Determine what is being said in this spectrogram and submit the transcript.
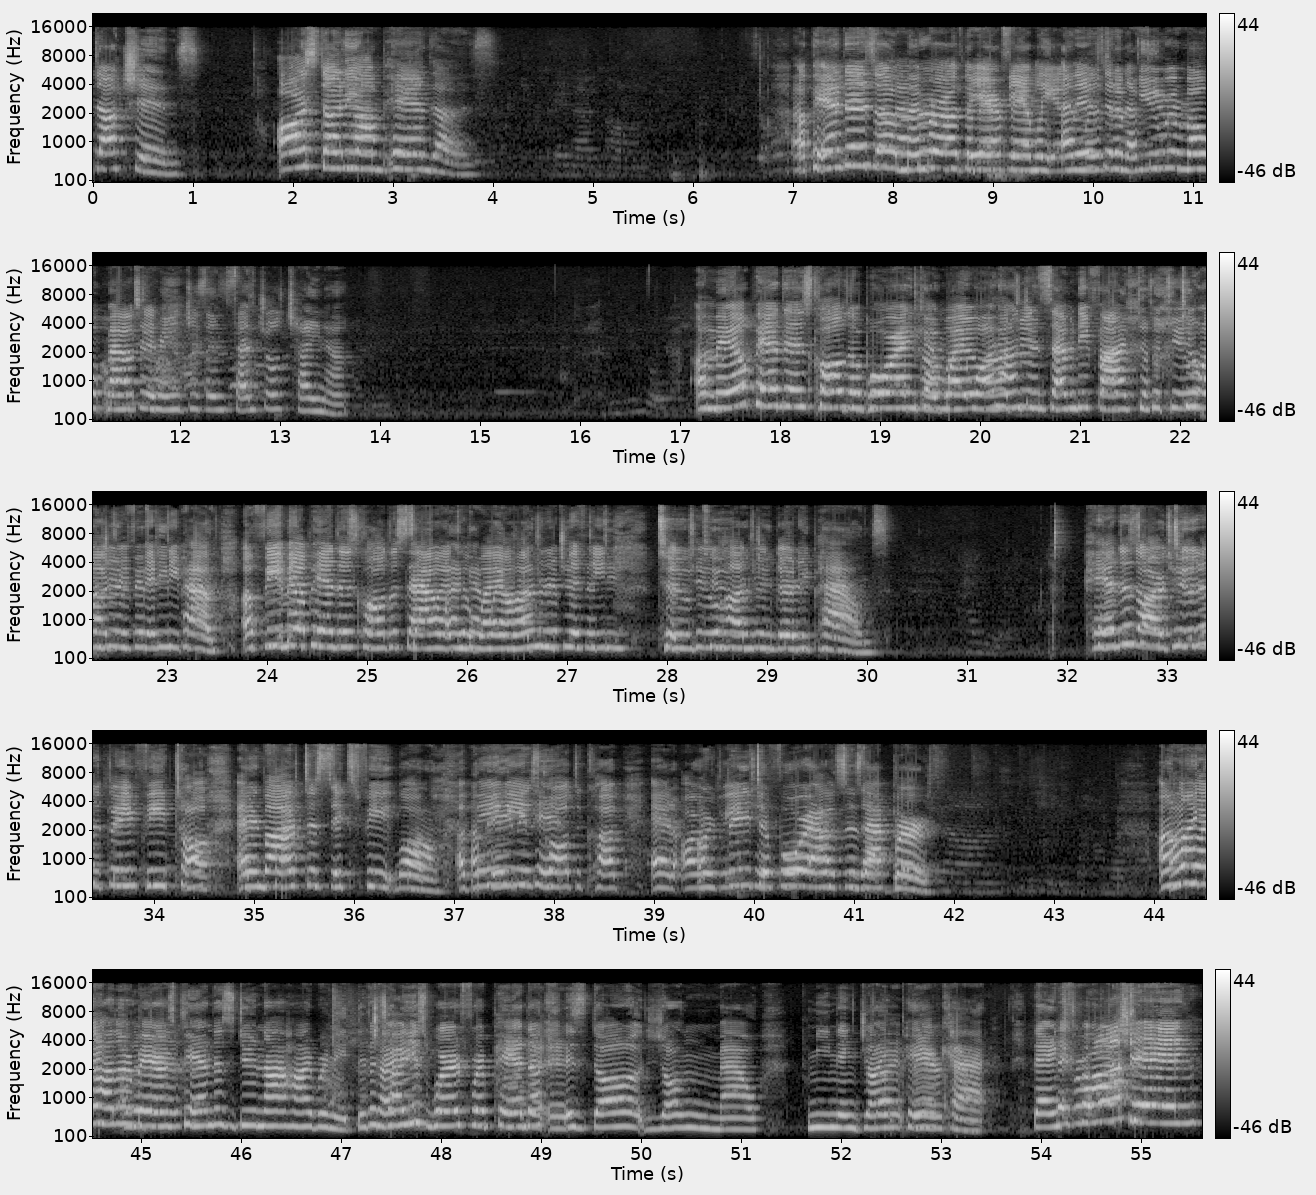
Bears 2013 Productions. Our study on pandas. A panda is a member of the bear family and lives in a few remote mountain ranges in central China. A male panda is called a boar and can weigh 175 to 250 pounds. A female panda is called a sow and can weigh 150 to 230 pounds. Pandas are 2 to 3 feet tall and 5 to 6 feet long. A baby is called a cub and are 3 to 4 ounces at birth. Unlike other bears, pandas do not hibernate. The, Chinese word for panda is da xiong mao, meaning giant bear cat. Thanks for watching!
